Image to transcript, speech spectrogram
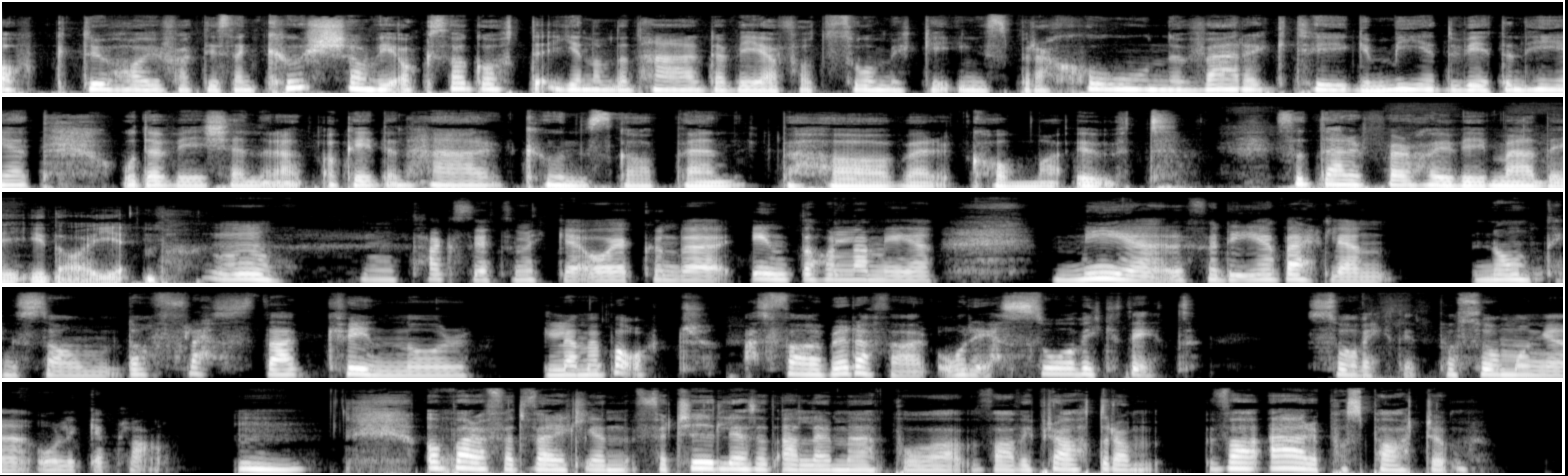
Och du har ju faktiskt en kurs som vi också har gått genom den här där vi har fått så mycket inspiration, verktyg, medvetenhet och där vi känner att okej, okay, den här kunskapen behöver komma ut. Så därför har vi med dig idag igen. Mm. Mm, tack så jättemycket och jag kunde inte hålla med mer för det är verkligen någonting som de flesta kvinnor glömmer bort att förbereda för och det är så viktigt. Så viktigt på så många olika plan. Mm. Och bara för att verkligen förtydliga så att alla är med på vad vi pratar om. Vad är postpartum?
